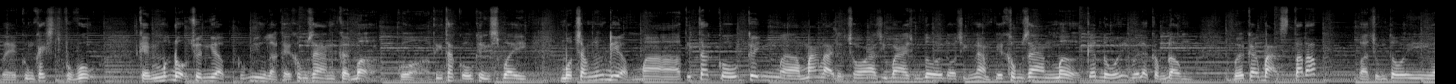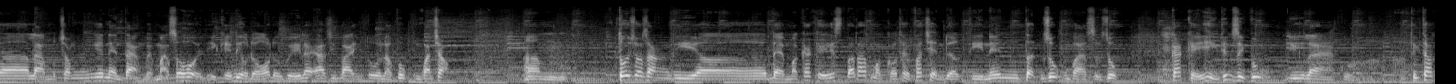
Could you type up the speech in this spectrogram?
về cung cách phục vụ cái mức độ chuyên nghiệp cũng như là cái không gian cởi mở của TikTok Co-working Space. Một trong những điểm mà TikTok Co-working mà mang lại được cho Azibai chúng tôi đó chính là một cái không gian mở kết nối với lại cộng đồng với các bạn startup và chúng tôi à, là một trong những nền tảng về mạng xã hội thì cái điều đó đối với lại Azibai chúng tôi là vô cùng quan trọng. Um, tôi cho rằng thì uh, để mà các cái startup mà có thể phát triển được thì nên tận dụng và sử dụng các cái hình thức dịch vụ như là của TikTok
